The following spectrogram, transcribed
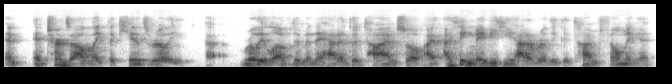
and it turns out like the kids really uh, really loved him and they had a good time. So I, I think maybe he had a really good time filming it.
